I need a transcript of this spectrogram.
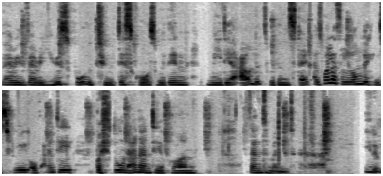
very, very useful to discourse within media outlets within the state, as well as a longer history of anti Pashtun and anti Afghan sentiment you know,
